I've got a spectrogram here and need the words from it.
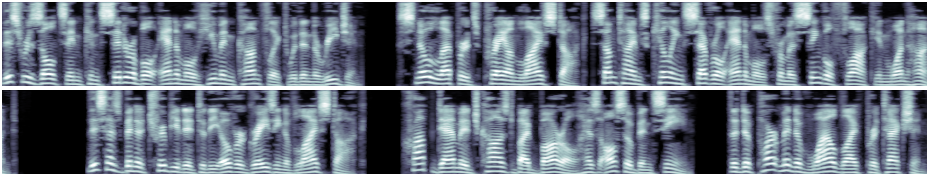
This results in considerable animal-human conflict within the region. Snow leopards prey on livestock, sometimes killing several animals from a single flock in one hunt. This has been attributed to the overgrazing of livestock. Crop damage caused by bharal has also been seen. The Department of Wildlife Protection,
